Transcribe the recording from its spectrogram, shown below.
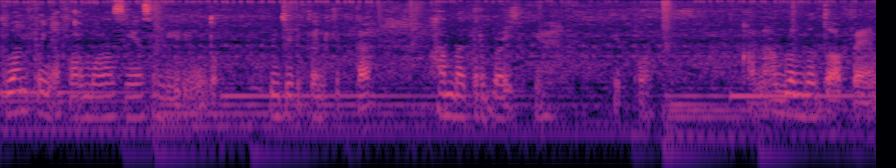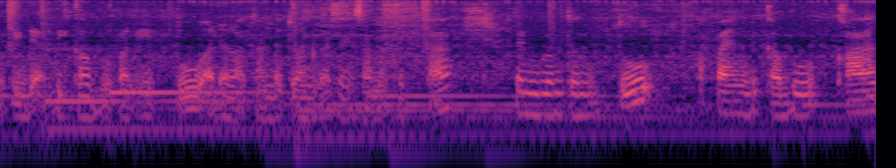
Tuhan punya formulasinya sendiri untuk menjadikan kita hamba terbaiknya gitu. Karena belum tentu apa yang tidak dikabulkan itu adalah tanda Tuhan kasih sama kita. Dan belum tentu apa yang dikabulkan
